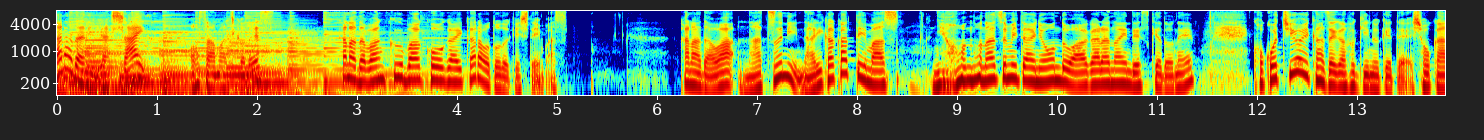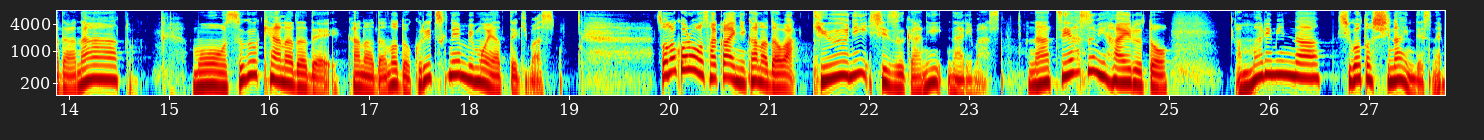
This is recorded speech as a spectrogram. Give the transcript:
カナダにいらっしゃい。大沢まちこです。カナダバンクーバー郊外からお届けしています。カナダは夏になりかかっています。日本の夏みたいに温度は上がらないんですけどね。心地よい風が吹き抜けて初夏だなぁと。もうすぐカナダでカナダの独立記念日もやってきます。その頃を境にカナダは急に静かになります。夏休み入るとあんまりみんな仕事しないんですね。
